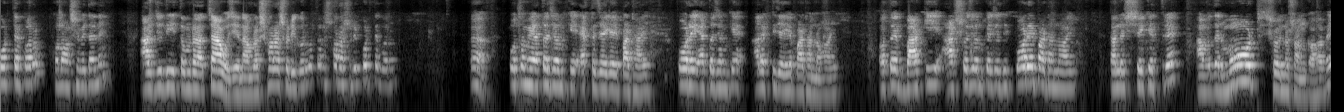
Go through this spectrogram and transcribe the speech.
করতে পারো, কোনো অসুবিধা নেই। আর যদি তোমরা চাও যে না, আমরা সরাসরি করব, তাহলে সরাসরি করতে পারো। হ্যাঁ প্রথমে এতজনকে একটা জায়গায় পাঠায় পরে এতজনকে আরেকটি জায়গায় পাঠানো হয়। অতএব বাকি আটশো জনকে যদি পরে পাঠানো হয় তাহলে সেক্ষেত্রে আমাদের মোট সৈন্য সংখ্যা হবে,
